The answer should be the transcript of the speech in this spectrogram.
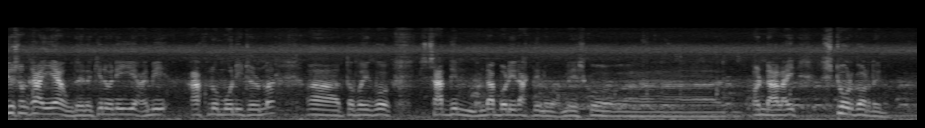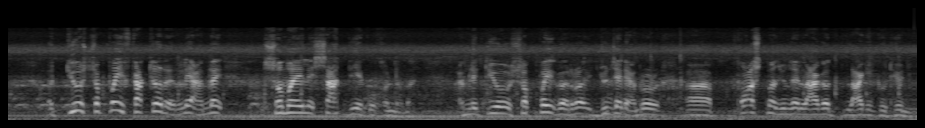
त्यो शङ्का यहाँ हुँदैन किनभने हामी आफ्नो मोनिटरमा तपाईँको सात दिनभन्दा बढी राख्दैनौँ हामीले यसको अन्डालाई स्टोर गर्दैनौँ। त्यो सबै फ्याक्टरहरूले हामीलाई समयले साथ दिएको खण्डमा। हामीले त्यो सबै गरेर जुन चाहिँ हाम्रो फर्स्टमा जुन चाहिँ लागत लागेको थियो नि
